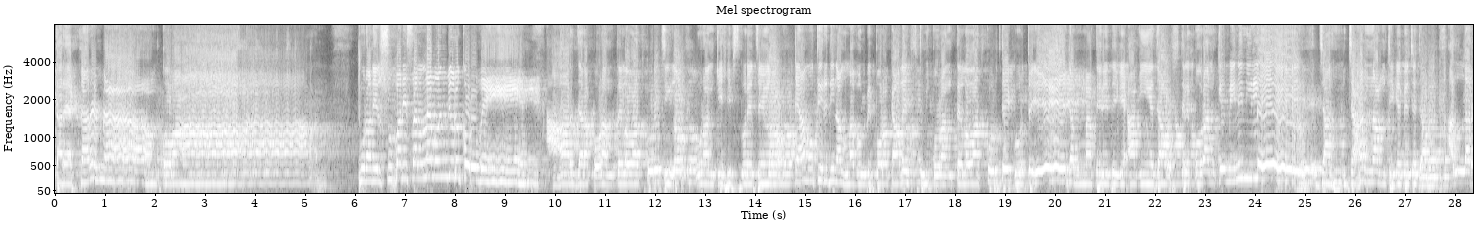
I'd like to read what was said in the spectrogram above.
তার একটার নাম কোরআন। কোরআনের সুপারিশ আল্লাহ মঞ্জুর করবেন আর যারা কোরআন তেলাওয়াত করেছিল, কোরআনকে হিফজ করেছিল, কিয়ামতের দিন আল্লাহ বলবে, পরকালে তুমি কোরআন তেলাওয়াত করতে করতে জান্নাতের দিকে আগিয়ে যাও। তাহলে কোরআনকে মেনে নিলে জাহান জাহান্নাম থেকে বেঁচে যাবেন আল্লাহর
